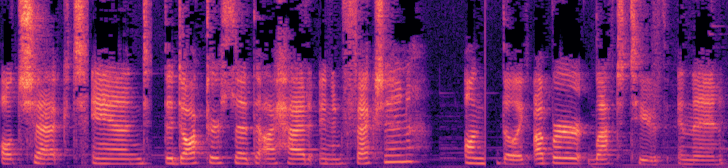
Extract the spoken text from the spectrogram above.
all checked and the doctor said that I had an infection on the like upper left tooth and then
